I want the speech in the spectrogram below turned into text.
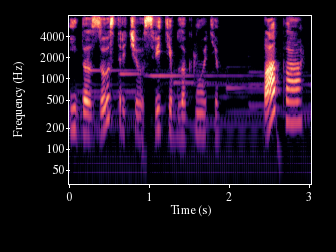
і до зустрічі у світі блокнотів. Па-па!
